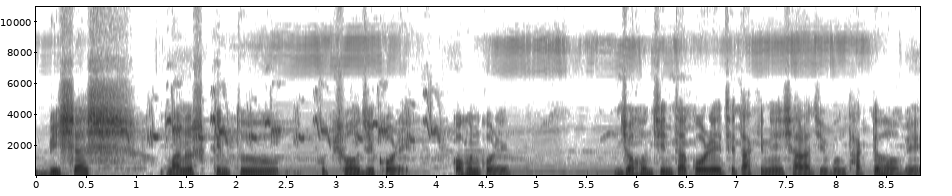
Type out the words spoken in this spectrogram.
বিশ্বাস মানুষ কিন্তু খুব সহজে করে। কখন করে? যখন চিন্তা করে যে তাকে নিয়ে সারা জীবন থাকতে হবে,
